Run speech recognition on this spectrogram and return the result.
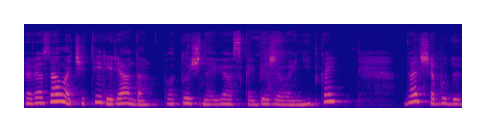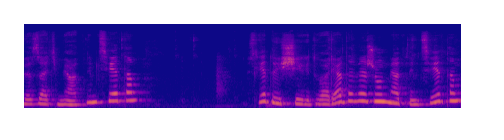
Провязала 4 ряда платочной вязкой бежевой ниткой. Дальше буду вязать мятным цветом. Следующие два ряда вяжу мятным цветом.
